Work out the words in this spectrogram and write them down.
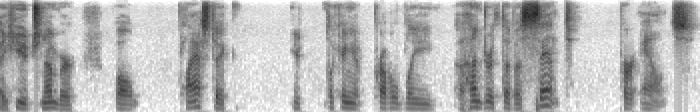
a huge number. Well, plastic you're looking at probably a hundredth of a cent per ounce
